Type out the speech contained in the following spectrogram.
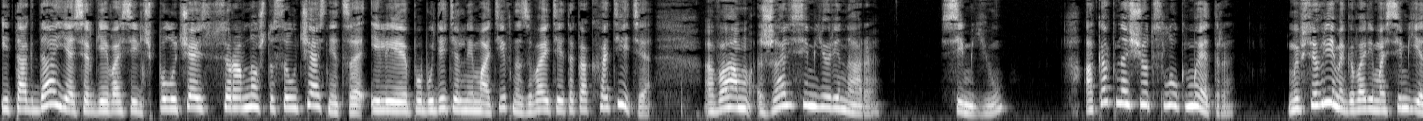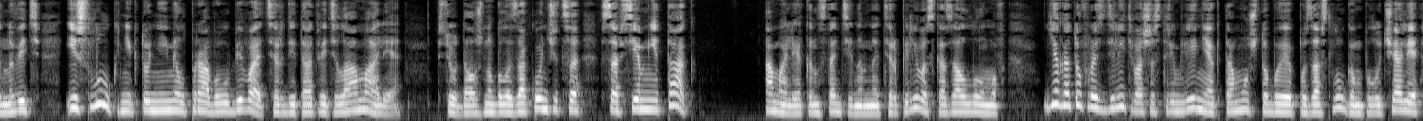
И тогда я, Сергей Васильевич, получаюсь все равно, что соучастница или побудительный мотив, называйте это как хотите. Вам жаль семью Ринара?» «Семью? А как насчет слуг мэтра?» «Мы все время говорим о семье, но ведь и слуг никто не имел права убивать», — сердито ответила Амалия. «Все должно было закончиться совсем не так». «Амалия Константиновна», — терпеливо сказал Ломов, «я готов разделить ваше стремление к тому, чтобы по заслугам получали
